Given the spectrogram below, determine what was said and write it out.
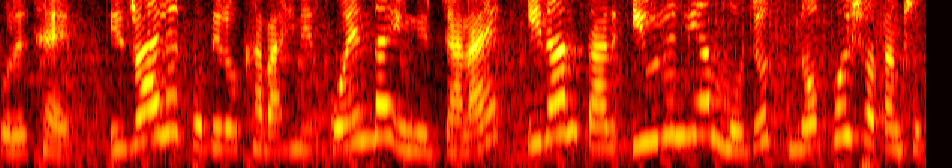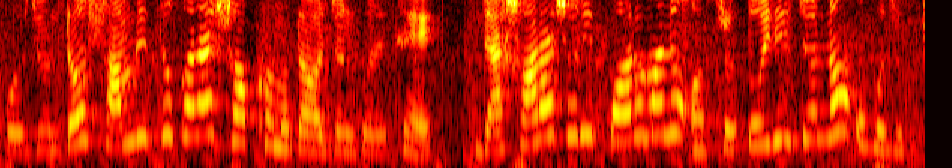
করেছে। ইসরায়েলের প্রতিরক্ষা বাহিনীর গোয়েন্দা ইউনিট জানায়, ইরান তার ইউরেনিয়াম মজুদ নব্বই শতাংশ পর্যন্ত সমৃদ্ধ করার সক্ষমতা অর্জন করেছে, যা সরাসরি পরমাণু অস্ত্র তৈরির জন্য উপযুক্ত।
